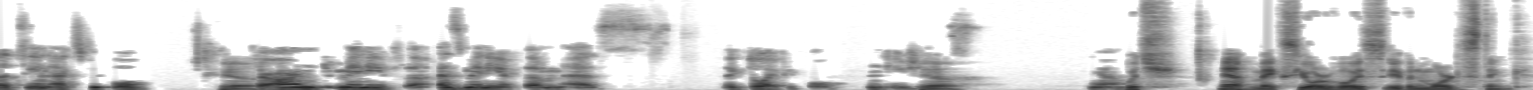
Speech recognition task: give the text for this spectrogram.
Latinx people. Yeah. There aren't many of them, as many of them as like the white people and Asians. Yeah. Which yeah makes your voice even more distinct.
